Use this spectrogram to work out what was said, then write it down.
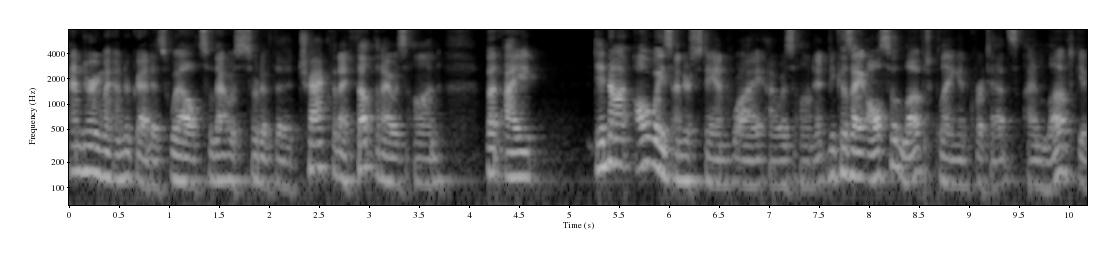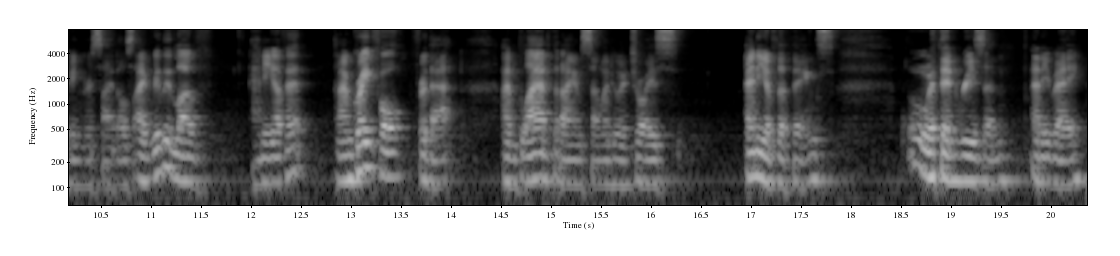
and during my undergrad as well. So that was sort of the track that I felt that I was on. But I did not always understand why I was on it because I also loved playing in quartets. I loved giving recitals. I really love any of it. And I'm grateful for that. I'm glad that I am someone who enjoys any of the things within reason, anyway.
